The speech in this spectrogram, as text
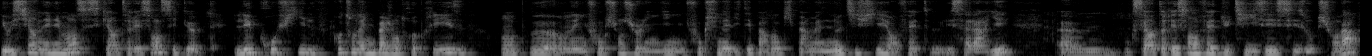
Il y a aussi un élément, c'est ce qui est intéressant, c'est que les profils, quand on a une page entreprise, on peut, euh, on a une fonction sur LinkedIn, une fonctionnalité pardon, qui permet de notifier en fait les salariés. Euh, donc c'est intéressant en fait d'utiliser ces options-là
